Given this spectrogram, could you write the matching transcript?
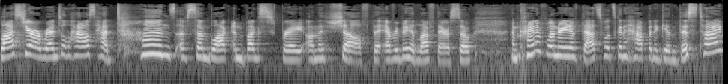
Last year our rental house had tons of sunblock and bug spray on the shelf that everybody had left there. So I'm kind of wondering if that's what's gonna happen again this time.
